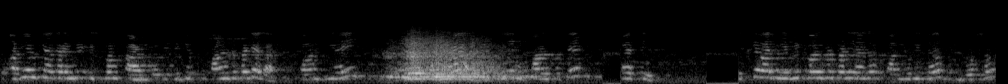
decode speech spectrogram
तो अभी हम क्या करेंगे? इसको हम काट देंगे। देखिए, पाँच सौ कटेगा। पाँच दिया तीन पाँच सौ पैंतीस। इसके बाद ये भी पाँच सौ कट जाएगा। पाँच भी दस दो सौ।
